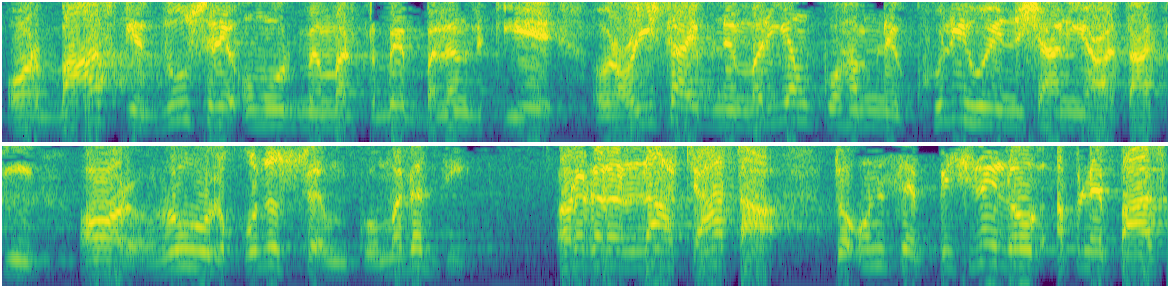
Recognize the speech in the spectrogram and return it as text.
اور بعض کے دوسرے امور میں مرتبے بلند کیے۔ اور عیسیٰ ابن مریم کو ہم نے کھلی ہوئی نشانیاں عطا کی اور روح القدس سے ان کو مدد دی۔ اور اگر اللہ چاہتا تو ان سے پچھلے لوگ اپنے پاس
